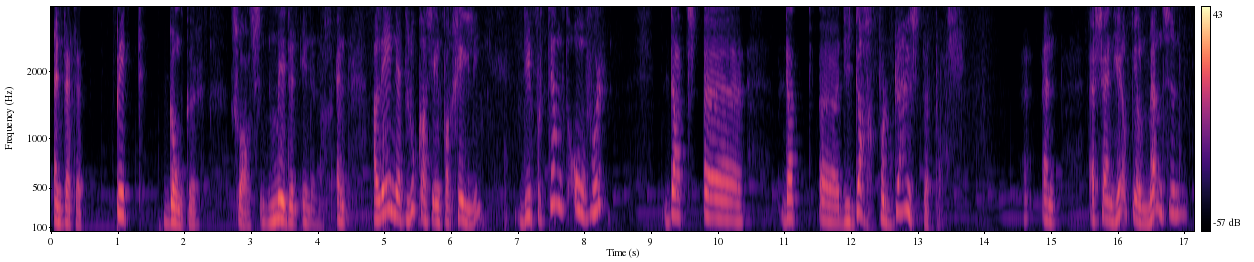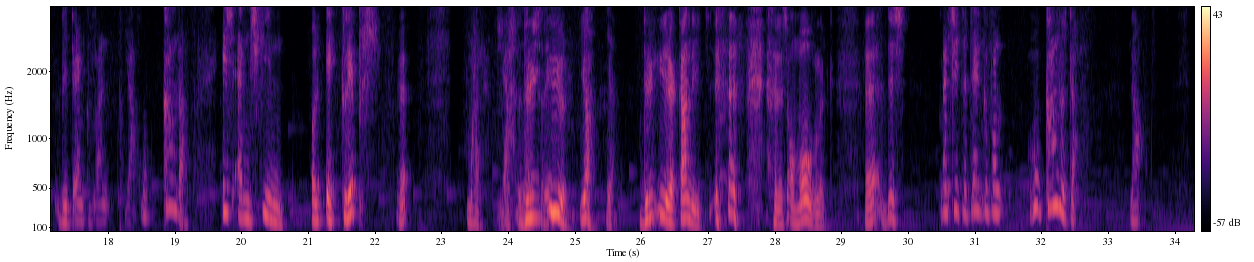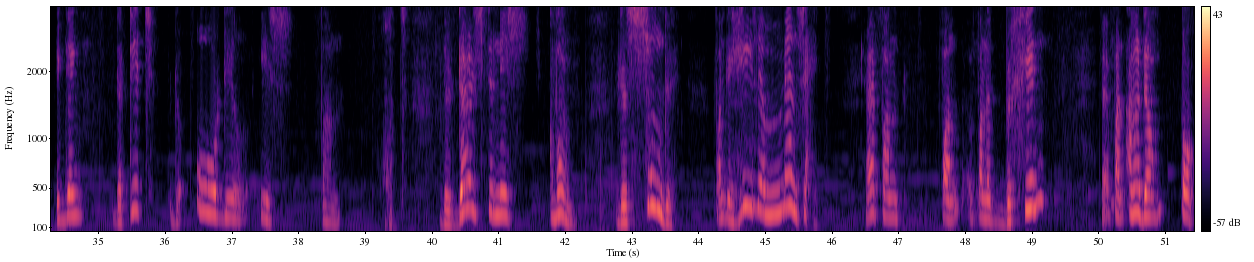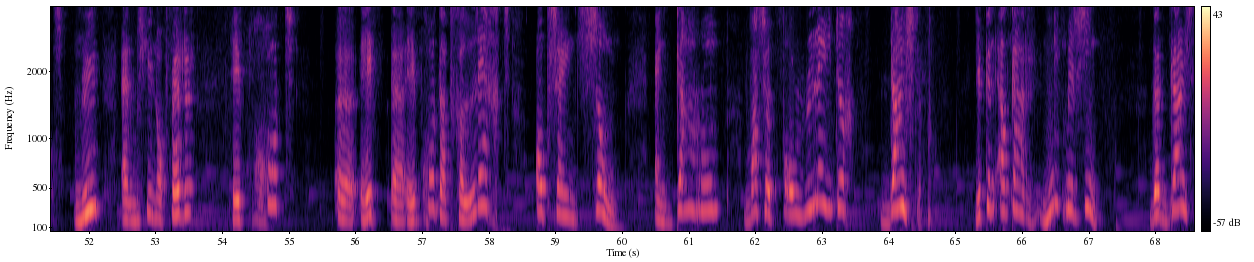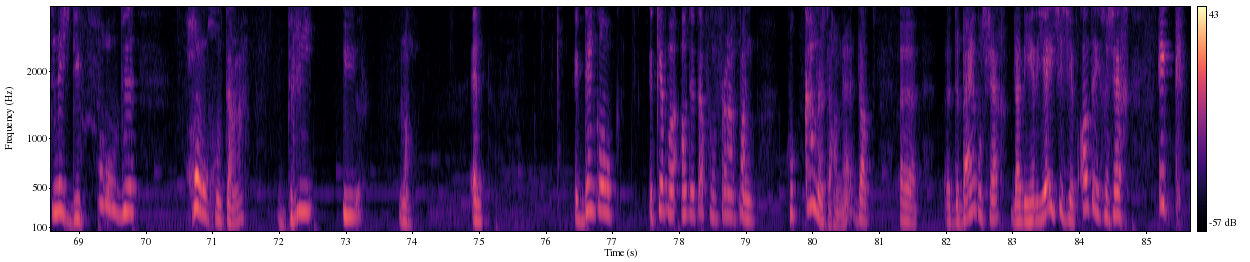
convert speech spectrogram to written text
en werd het pikdonker, zoals midden in de nacht. En alleen het Lucas-evangelie, die vertelt over dat, uh, dat uh, die dag verduisterd was. En er zijn heel veel mensen die denken van, ja, hoe kan dat? Is er misschien een eclipse? Maar ja, drie uur, ja. ja. Drie uur, kan niet. dat is onmogelijk. Hè? Dus mensen zitten denken van, hoe kan het dan? Nou, ik denk dat dit de oordeel is van God. De duisternis kwam. De zonde van de hele mensheid. He, van, van, van het begin, van Adam tot nu. en misschien nog verder, heeft God, eh, heeft, eh, heeft God dat gelegd op zijn zoon. En daarom was het volledig duister. Je kunt elkaar niet meer zien. De duisternis die volgde Golgotha drie uur lang. En ik denk ook, ik heb me altijd afgevraagd van, hoe kan het dan hè, dat uh, de Bijbel zegt, dat de Heer Jezus heeft altijd gezegd, ik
